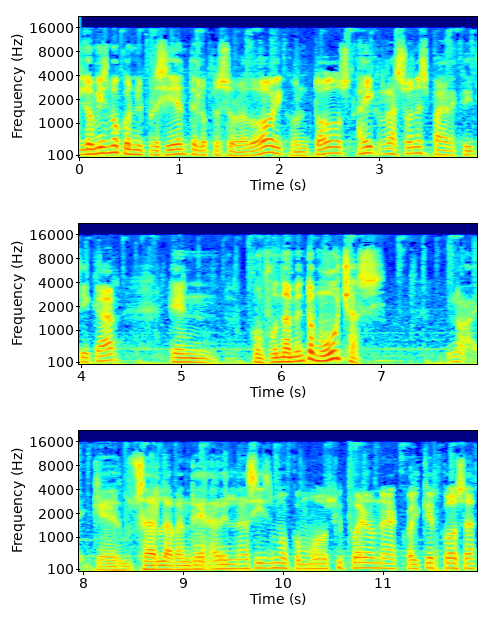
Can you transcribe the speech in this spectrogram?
lo mismo con el presidente López Obrador y con todos, hay razones para criticar en, con fundamento muchas. No hay que usar la bandera del nazismo como si fuera una cualquier cosa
